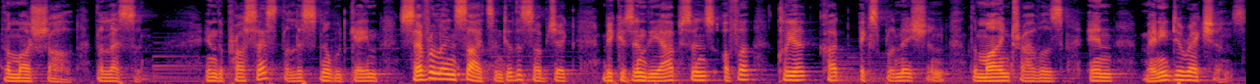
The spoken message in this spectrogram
the mashal, the lesson. In the process, the listener would gain several insights into the subject because, in the absence of a clear cut explanation, the mind travels in many directions.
